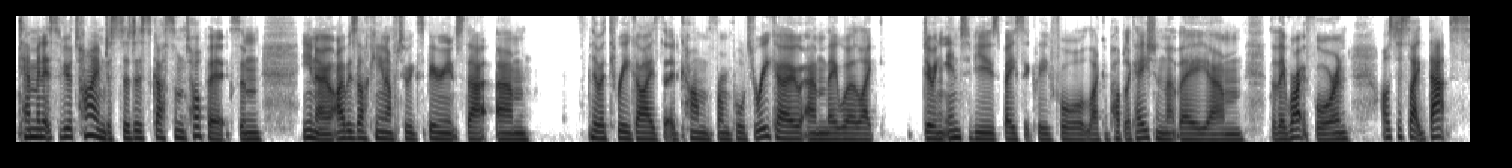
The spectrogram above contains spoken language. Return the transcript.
10 minutes of your time just to discuss some topics? And you know i was lucky enough to experience that um there were three guys that had come from puerto rico and they were like doing interviews basically for like a publication that they um that they write for and i was just like that's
